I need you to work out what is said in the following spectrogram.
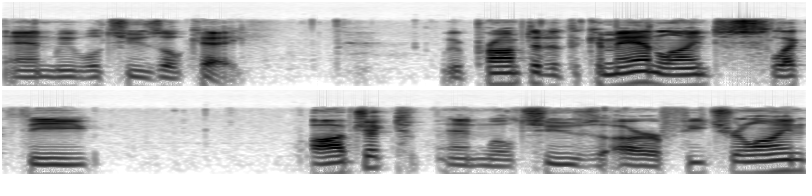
and we will choose OK. We're prompted at the command line to select the object, and we'll choose our feature line.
